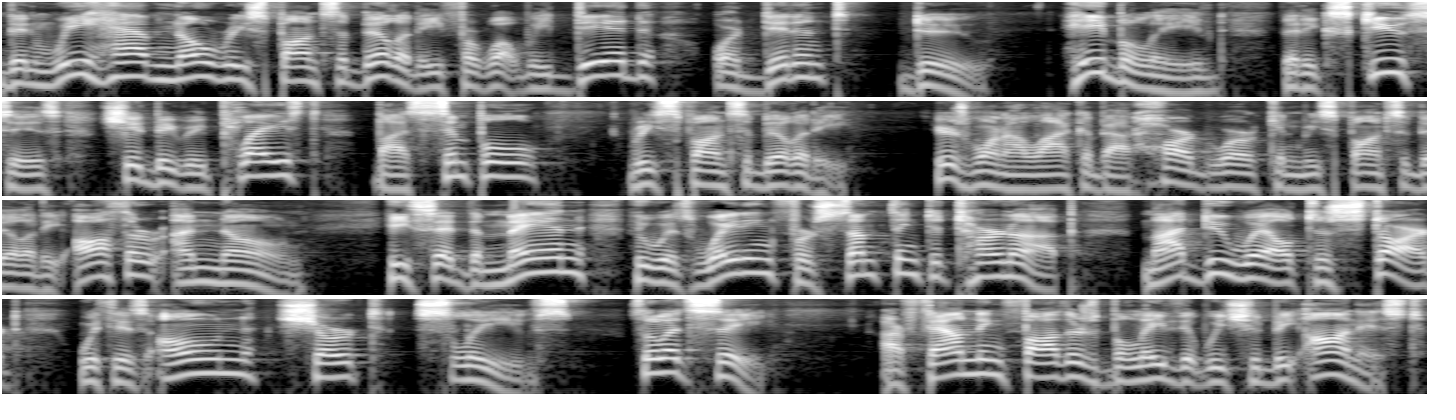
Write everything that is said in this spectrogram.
then we have no responsibility for what we did or didn't do. He believed that excuses should be replaced by simple responsibility. Here's one I like about hard work and responsibility. Author unknown. He said, The man who is waiting for something to turn up might do well to start with his own shirt sleeves. So let's see. Our founding fathers believed that we should be honest,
